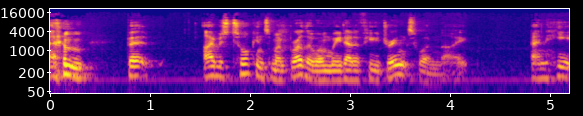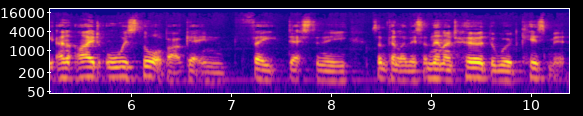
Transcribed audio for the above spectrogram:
um, but I was talking to my brother when we'd had a few drinks one night, and he and I'd always thought about getting fate, destiny, something like this, and then I'd heard the word Kismet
